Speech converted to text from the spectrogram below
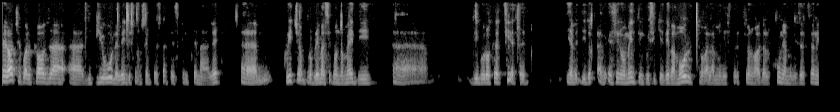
però c'è qualcosa uh, di più, le leggi sono sempre state scritte male. Um, qui c'è un problema, secondo me, di, uh, di burocrazia, cioè di, di, essere un momento in cui si chiedeva molto all'amministrazione o ad alcune amministrazioni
